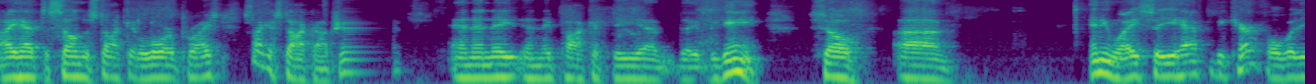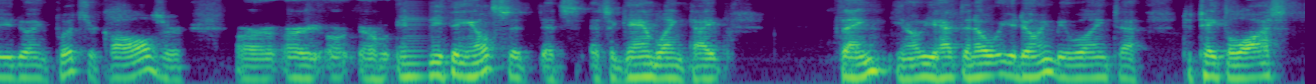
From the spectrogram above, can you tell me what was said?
I have to sell the stock at a lower price. It's like a stock option, and then they and they pocket the uh, the, the gain. So um, anyway, so you have to be careful whether you're doing puts or calls or or or, or, or anything else. It, it's it's a gambling type thing. You know, you have to know what you're doing, be willing to to take the loss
